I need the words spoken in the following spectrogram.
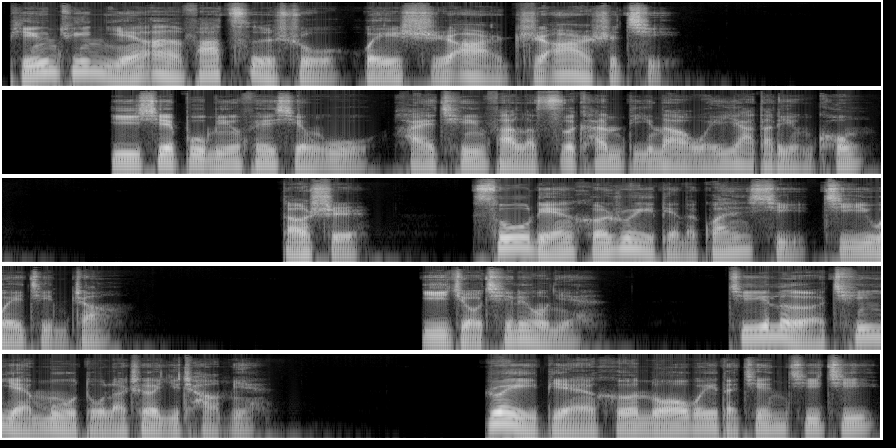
平均年案发次数为十二至二十起。一些不明飞行物还侵犯了斯堪的纳维亚的领空。当时，苏联和瑞典的关系极为紧张。一九七六年，基勒亲眼目睹了这一场面：瑞典和挪威的歼击机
